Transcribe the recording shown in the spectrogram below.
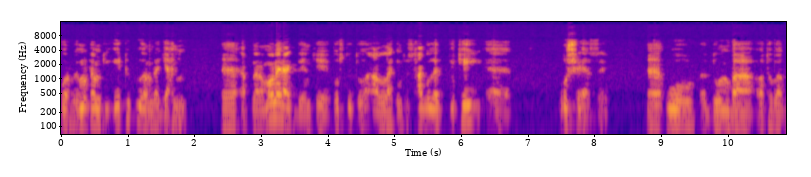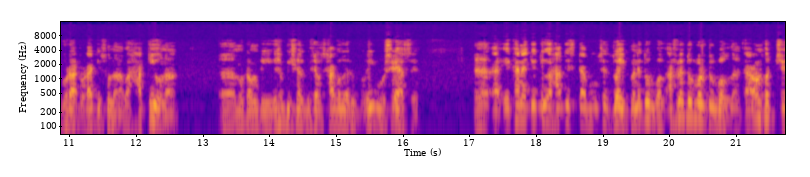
পর্বে মোটামুটি এটুকু আমরা জানি। আপনারা মনে রাখবেন যে বস্তুত আল্লাহ কিন্তু ছাগলের পিঠেই বসে আছে উট দুম্বা অথবা ঘোড়া টোড়া কিছু না বা হাতিও না মোটামুটি বিশাল বিশাল ছাগলের উপরেই বসে আছে। আর এখানে যদিও হাদিসটা বলছে জয়ীফ মানে দুর্বল। আসলে দুর্বল দুর্বল না, কারণ হচ্ছে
